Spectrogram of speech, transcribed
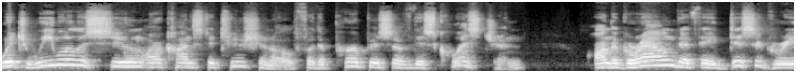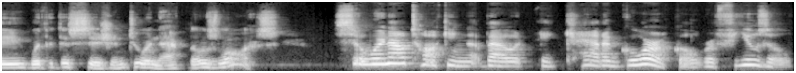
which we will assume are constitutional for the purpose of this question on the ground that they disagree with the decision to enact those laws. So we're now talking about a categorical refusal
